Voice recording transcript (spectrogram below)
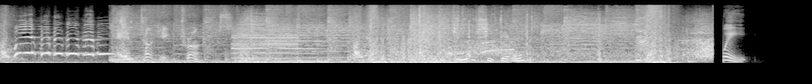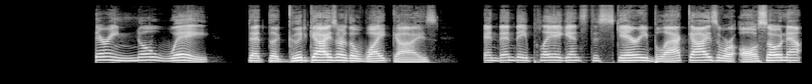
And tucking trunks. No, she didn't. Wait. There ain't no way that the good guys are the white guys and then they play against the scary black guys who are also now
